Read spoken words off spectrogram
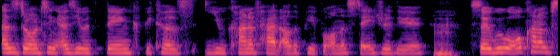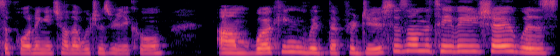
as daunting as you would think because you kind of had other people on the stage with you. Mm. So we were all kind of supporting each other, which was really cool. Um, working with the producers on the TV show was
